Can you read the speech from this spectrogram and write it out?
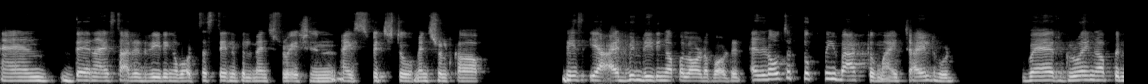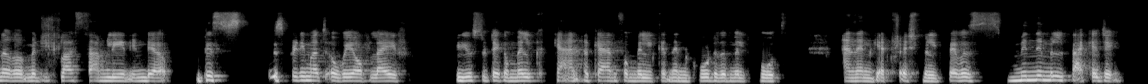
and then i started reading about sustainable menstruation i switched to a menstrual cup yeah i'd been reading up a lot about it and it also took me back to my childhood where growing up in a middle class family in india this is pretty much a way of life we used to take a milk can a can for milk and then go to the milk booth and then get fresh milk. There was minimal packaging.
